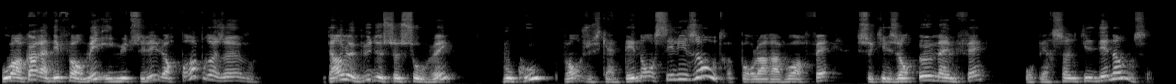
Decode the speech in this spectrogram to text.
ou encore à déformer et mutiler leurs propres œuvres. Dans le but de se sauver, beaucoup vont jusqu'à dénoncer les autres pour leur avoir fait ce qu'ils ont eux-mêmes fait aux personnes qu'ils dénoncent.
